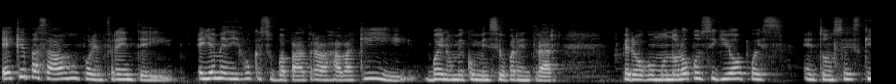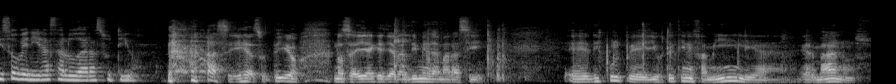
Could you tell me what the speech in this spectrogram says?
es que pasábamos por enfrente y ella me dijo que su papá trabajaba aquí y, bueno, me convenció para entrar. Pero como no lo consiguió, pues entonces quiso venir a saludar a su tío. Sí, a su tío. No sabía que Geraldine me llamara así. Eh, disculpe, ¿y usted tiene familia, hermanos?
